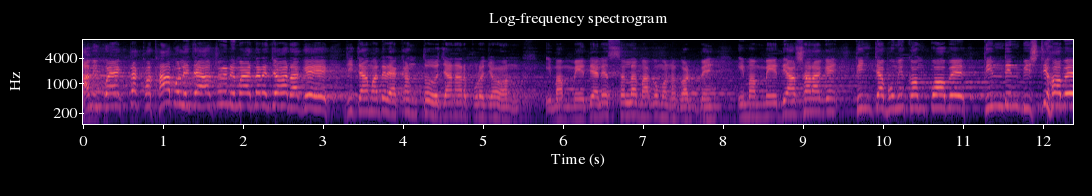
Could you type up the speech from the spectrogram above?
আমি কয়েকটা কথা বলে যাই আসলের ময়দানে যাওয়ার আগে, যেটা আমাদের একান্ত জানার প্রয়োজন। ইমাম মেহেদি আলাইসাল্লাম আগমন ঘটবে। ইমাম মেহেদি আসার আগে তিনটা ভূমিকম্প হবে, তিন দিন বৃষ্টি হবে।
